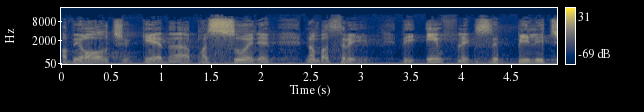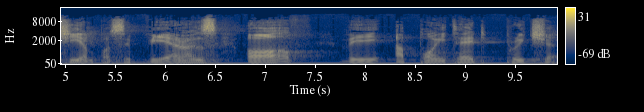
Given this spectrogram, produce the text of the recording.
of the altogether persuaded. Number three, the inflexibility and perseverance of the appointed preacher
